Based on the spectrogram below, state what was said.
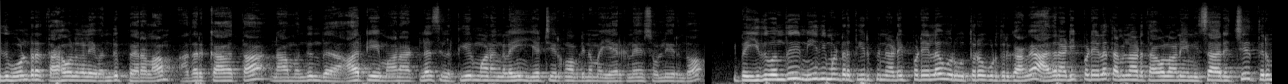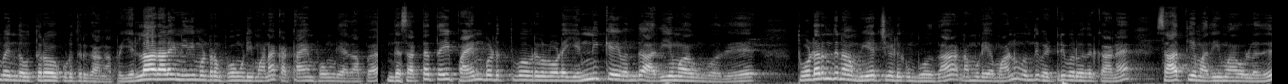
இது போன்ற தகவல்களை வந்து பெறலாம். அதற்காகத்தான் நாம் வந்து இந்த ஆர்டிஐ மாநாட்டில் சில தீர்மானங்களையும் இயற்றியிருக்கோம் அப்படின்னு நம்ம ஏற்கனவே சொல்லியிருந்தோம். இப்போ இது வந்து நீதிமன்ற தீர்ப்பின் அடிப்படையில் ஒரு உத்தரவு கொடுத்துருக்காங்க. அதன் அடிப்படையில் தமிழ்நாடு தகவல் ஆணையம் விசாரித்து திரும்ப இந்த உத்தரவை கொடுத்துருக்காங்க. அப்போ எல்லாராலையும் நீதிமன்றம் போக முடியுமானா கட்டாயம் போக முடியாது. அப்போ இந்த சட்டத்தை பயன்படுத்துபவர்களோட எண்ணிக்கை வந்து அதிகமாகும் போது தொடர்ந்து நாம் முயற்சி எடுக்கும்போது தான் நம்முடைய மனு வந்து வெற்றி பெறுவதற்கான சாத்தியம் அதிகமாக உள்ளது.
